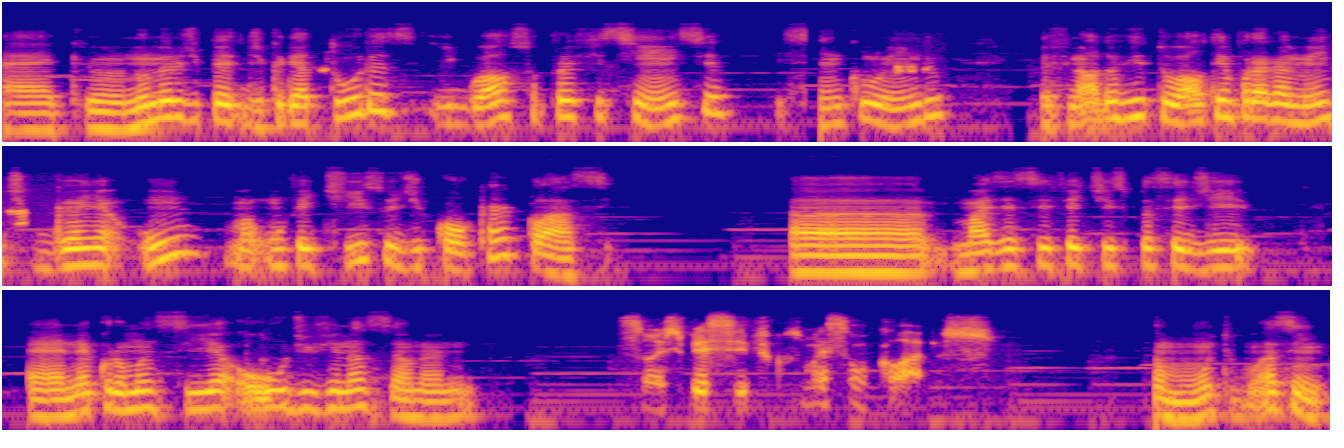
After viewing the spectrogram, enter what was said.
é, que o número de, de criaturas igual a sua proficiência, incluindo no final do ritual, temporariamente ganha um, um feitiço de qualquer classe. Uh, mas esse feitiço precisa de é, necromancia ou divinação, né? São específicos, mas são claros. São muito assim.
